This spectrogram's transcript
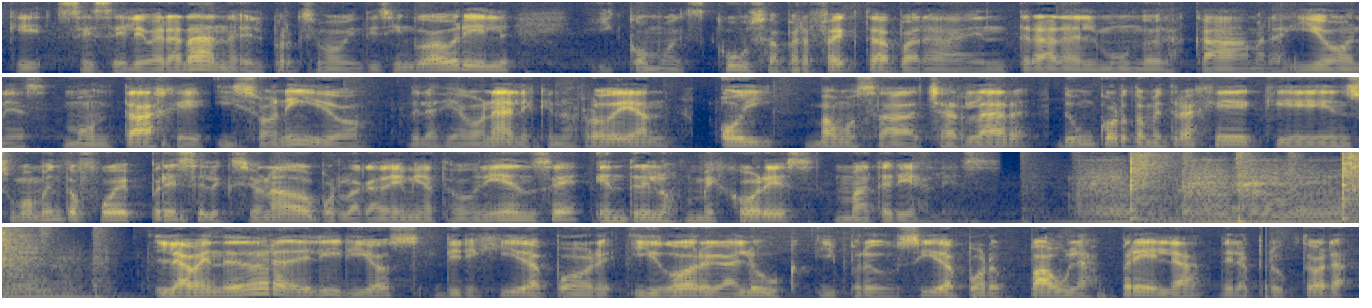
que se celebrarán el próximo 25 de abril, y como excusa perfecta para entrar al mundo de las cámaras, guiones, montaje y sonido de las diagonales que nos rodean, hoy vamos a charlar de un cortometraje que en su momento fue preseleccionado por la Academia estadounidense entre los mejores materiales. La vendedora de lirios, dirigida por Igor Galuk y producida por Paula Sprela, de la productora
